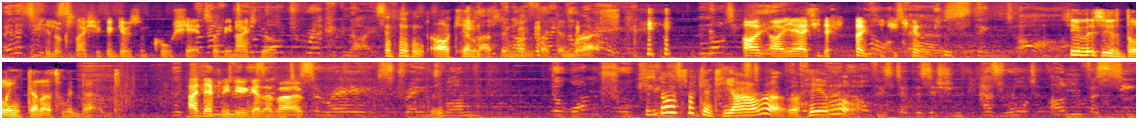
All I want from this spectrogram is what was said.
possibilities. She looks like she could give some cool shit, so but be nice to her. recognize I'll kill us in one fucking breath. Oh, oh yeah, she definitely not could kill us. as things are. She literally just blink at us, we're dead. I definitely do get that vibe. disarray, strange one. The one true She's king got a fucking tiara, a the halo. his deposition has wrought unforeseen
